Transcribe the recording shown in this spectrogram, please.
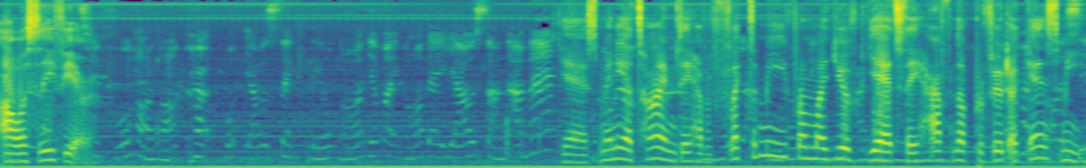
our Savior. Yes, many a time they have afflicted me from my youth, yet they have not prevailed against me.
